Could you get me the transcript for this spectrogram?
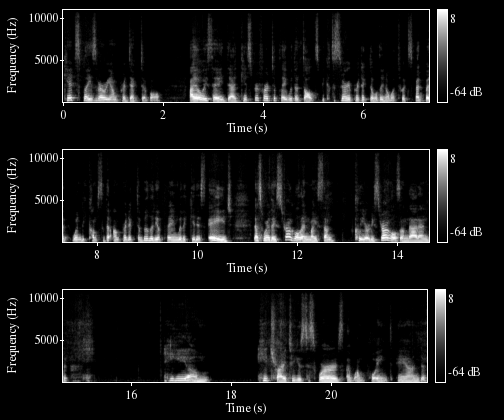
kids play is very unpredictable I always say that kids prefer to play with adults because it's very predictable. They know what to expect. But when it comes to the unpredictability of playing with a kid his age, that's where they struggle. And my son clearly struggles on that. And he um, he tried to use his words at one point and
